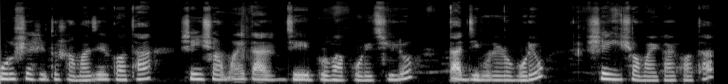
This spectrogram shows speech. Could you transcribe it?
পুরুষ শাসিত সমাজের কথা সেই সময় তার যে প্রভাব পড়েছিল তার জীবনের ওপরেও সেই সময়কার কথা।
